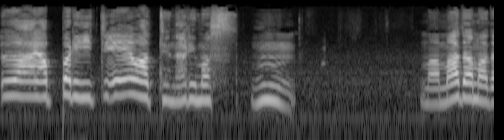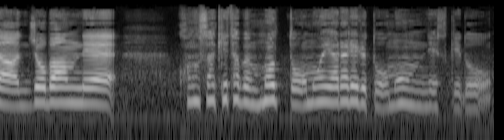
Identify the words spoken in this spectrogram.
うわやっぱり痛えわってなります。うん。まあまだまだ序盤で、この先多分もっと思いやられると思うんですけど、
